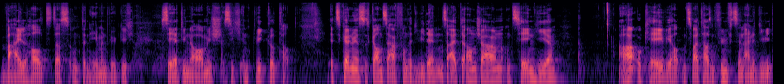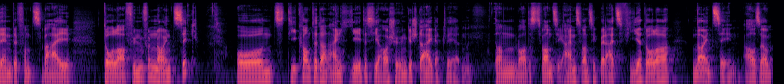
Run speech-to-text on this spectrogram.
weil halt das Unternehmen wirklich sehr dynamisch sich entwickelt hat. Jetzt können wir uns das Ganze auch von der Dividendenseite anschauen und sehen hier, ah, okay, wir hatten 2015 eine Dividende von 2,95 Dollar und die konnte dann eigentlich jedes Jahr schön gesteigert werden. Dann war das 2021 bereits 4,19 Dollar. Also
